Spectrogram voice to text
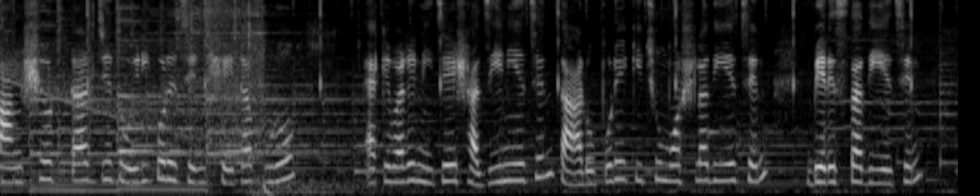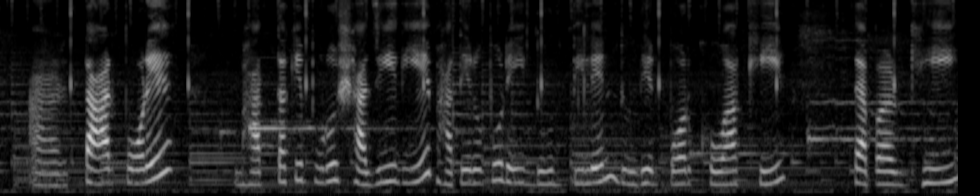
মাংসটার যে তৈরি করেছেন সেটা পুরো একেবারে নিচে সাজিয়ে নিয়েছেন, তার উপরে কিছু মশলা দিয়েছেন, বেরেস্তা দিয়েছেন আর তারপরে ভাতটাকে পুরো সাজিয়ে দিয়ে ভাতের ওপর এই দুধ দিলেন। দুধের পর খোয়া ক্ষীর, তারপর ঘি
